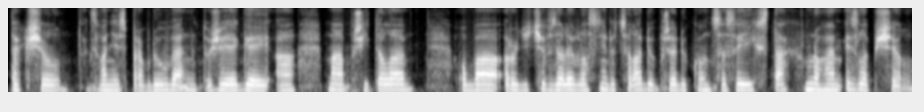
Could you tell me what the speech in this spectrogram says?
tak šel takzvaně s pravdou ven, to, že je gay a má přítele. Oba rodiče vzali vlastně docela dobře, dokonce se jejich vztah mnohem i zlepšil.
